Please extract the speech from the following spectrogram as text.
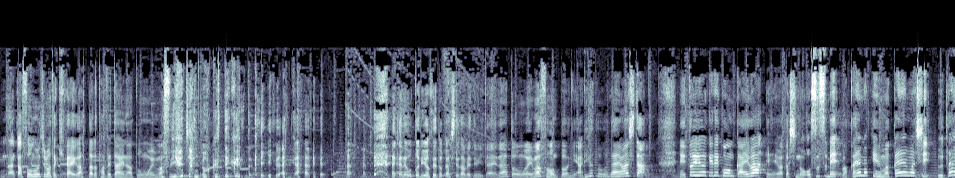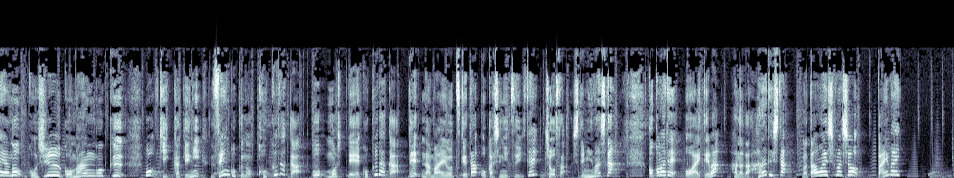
なんかそのうちまた機会があったら食べたいなと思います。ゆうちゃんに送ってくるとか言えないからね。なんかねお取り寄せとかして食べてみたいなと思います。本当にありがとうございました。えー、というわけで今回は、えー、私のおすすめ和歌山県和歌山市歌屋の55万石をきっかけに全国の石高をもし、えー、石高で名前を付けたお菓子について調査してみました。ここまでお相手は花田花でした。またお会いしましょう。バイバイ。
